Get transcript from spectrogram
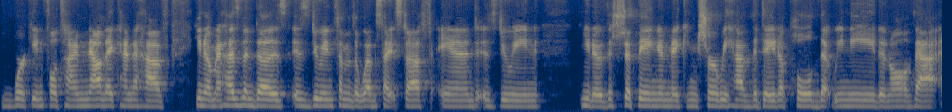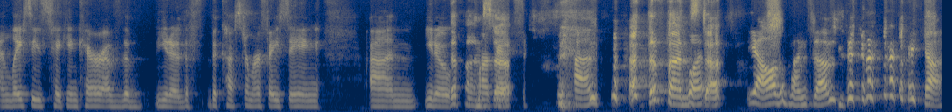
working full time now they kind of have you know my husband does is doing some of the website stuff and is doing you know the shipping and making sure we have the data pulled that we need and all of that and lacey's taking care of the you know the, the customer facing um you know the fun market. stuff huh? the fun what? stuff yeah all the fun stuff. Yeah.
